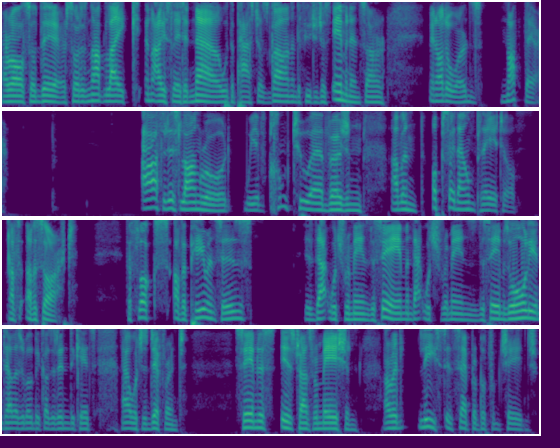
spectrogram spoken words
are also there. So it is not like an isolated now with the past just gone and the future just imminent, or, in other words, not there. After this long road, we have come to a version of an upside down Plato of, of a sort. The flux of appearances is that which remains the same, and that which remains the same is only intelligible because it indicates that which is different. Sameness is transformation, or at least inseparable from change.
